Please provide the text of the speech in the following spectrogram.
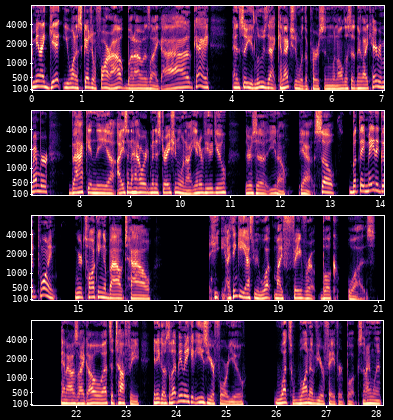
I mean, I get you want to schedule far out, but I was like, "Ah, okay." And so you lose that connection with the person when all of a sudden they're like, "Hey, remember back in the uh, Eisenhower administration when I interviewed you? There's a, you know, yeah." So, but they made a good point. We're talking about how he I think he asked me what my favorite book was. And I was like, "Oh, that's a toughie." And he goes, "Let me make it easier for you. What's one of your favorite books?" And I went,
